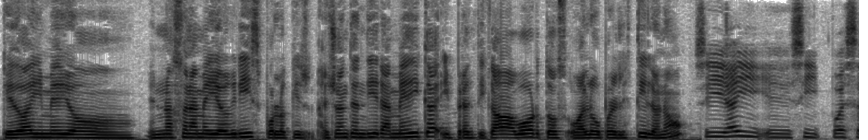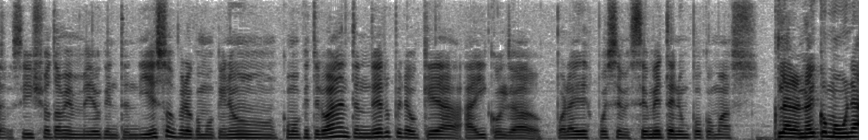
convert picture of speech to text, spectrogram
quedó ahí medio. en una zona medio gris. Por lo que yo entendí, era médica y practicaba abortos o algo por el estilo, ¿no? Sí, hay. Eh, sí, puede ser. Sí, yo también medio que entendí eso, pero como que no. como que te lo van a entender, pero queda ahí colgado. Por ahí después se, se meten un poco más. Claro, no hay como una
